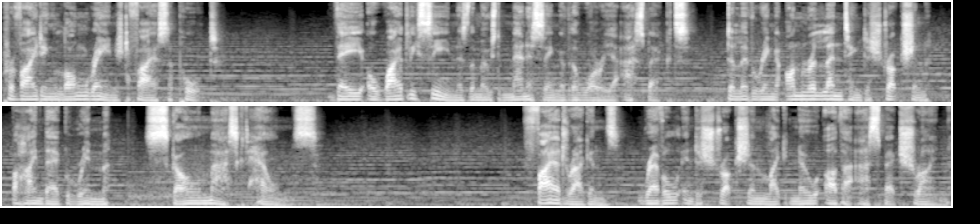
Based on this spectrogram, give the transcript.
providing long-ranged fire support. They are widely seen as the most menacing of the warrior aspects, delivering unrelenting destruction behind their grim, skull-masked helms. Fire dragons revel in destruction like no other aspect shrine.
